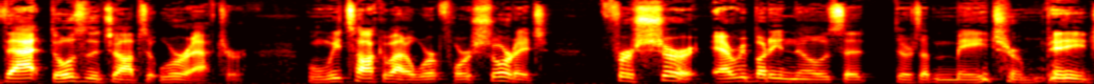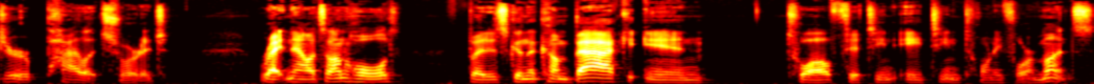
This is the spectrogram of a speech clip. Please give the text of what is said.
that those are the jobs that we're after. When we talk about a workforce shortage, for sure, everybody knows that there's a major, major pilot shortage. Right now it's on hold, but it's going to come back in 12, 15, 18, 24 months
